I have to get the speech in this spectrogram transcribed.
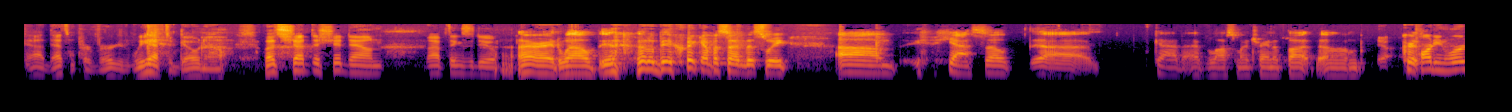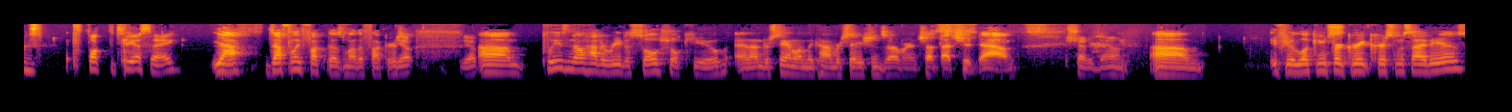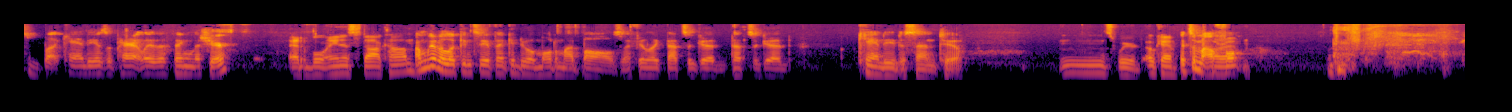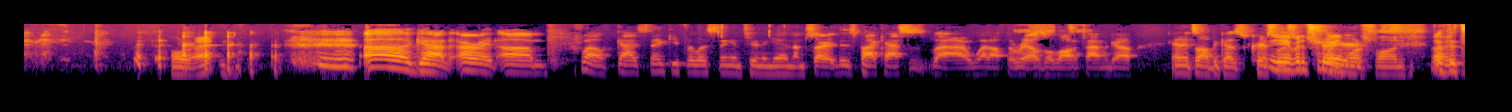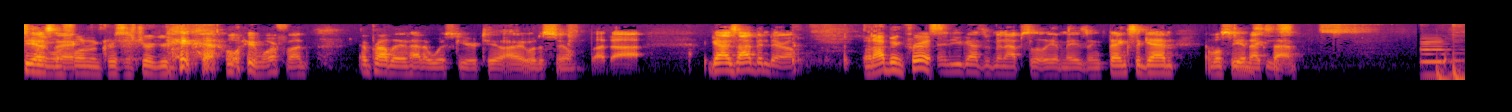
God, that's perverted. We have to go now. Let's shut this shit down. I have things to do. All right. Well, it'll be a quick episode this week. Um, yeah. So, uh, God, I've lost my train of thought. Um, Chris- Parting words. Fuck the TSA. Yeah, definitely fuck those motherfuckers. Yep. Yep. Um, please know how to read a social cue and understand when the conversation's over and shut that shit down. Shut it down. Um, if you're looking for great Christmas ideas, butt candy is apparently the thing this year. Edibleanus.com. I'm gonna look and see if they can do a mold of my balls. I feel like that's a good that's a good candy to send to. Mm, it's weird. Okay. It's a mouthful. All right. oh God! All right. Um, well, guys, thank you for listening and tuning in. I'm sorry this podcast is, uh, went off the rails a long time ago, and it's all because Chris. yeah, was but it's way more fun. with the It's way TSA. more fun when Chris is triggered. yeah, way more fun. And probably have had a whiskey or two, I would assume. But uh, guys, I've been Daryl, and I've been Chris. and you guys have been absolutely amazing. Thanks again, and we'll see you next time.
